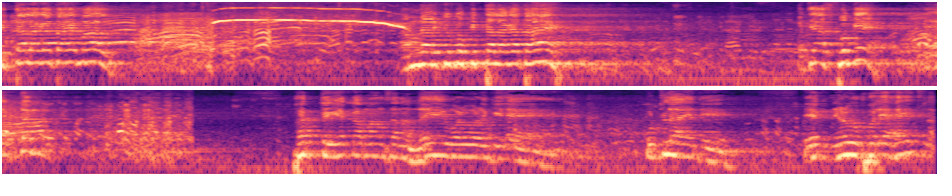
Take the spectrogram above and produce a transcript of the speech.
कित्ता लागत आहे माल. आमदार को कित्ता लागत आहे? पचास खोके? एकदम. फक्त एका माणसानं लय वळवळ केली आहे. कुठलं आहे ते? एक निळू फुले आहे इथला.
